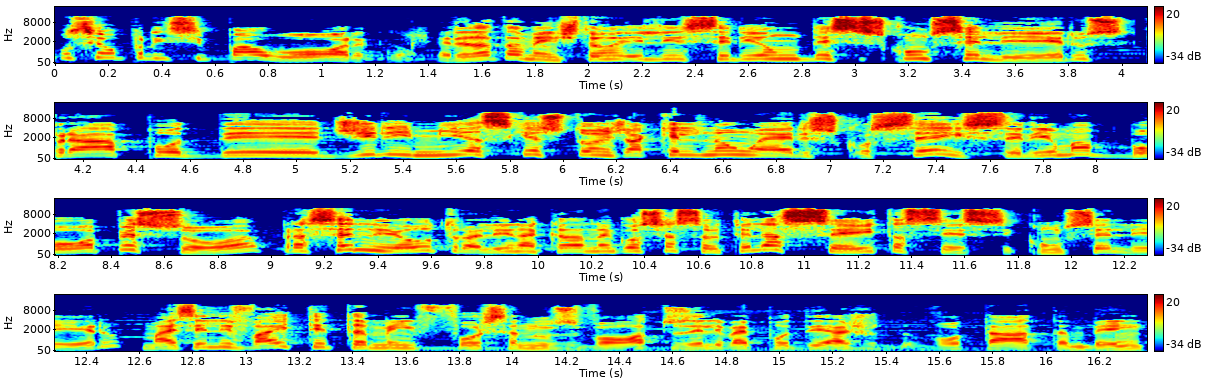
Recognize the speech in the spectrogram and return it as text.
o seu principal órgão. Exatamente. Então ele seria um desses conselheiros para poder dirimir as questões, já que ele não era escocês, seria uma boa pessoa para ser neutro ali naquela negociação. Então ele aceita ser esse conselheiro, mas ele vai ter também força nos votos, ele vai poder ajudar, votar também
